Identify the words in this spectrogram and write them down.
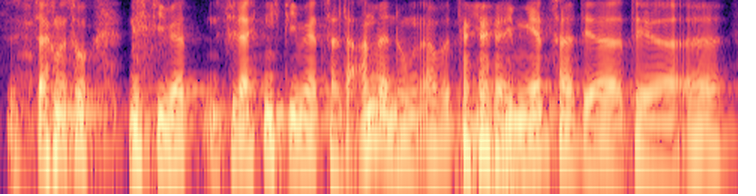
sagen wir so, nicht die vielleicht nicht die Mehrzahl der Anwendungen, aber die, die Mehrzahl der der äh,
